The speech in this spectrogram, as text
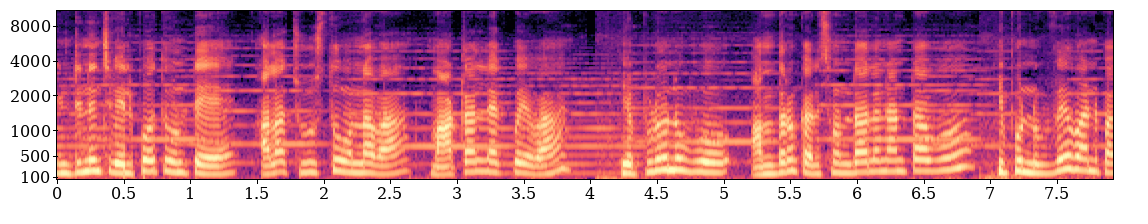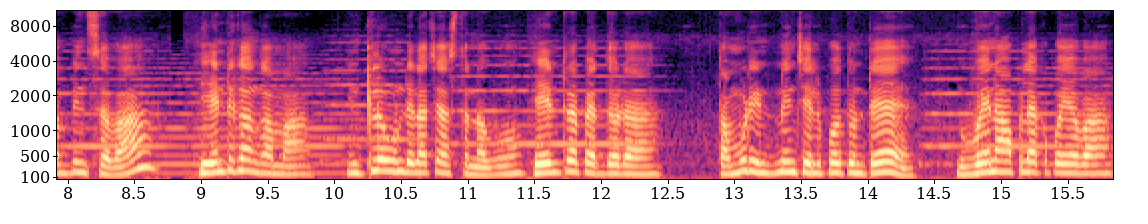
ఇంటి నుంచి వెళ్ళిపోతూ ఉంటే అలా చూస్తూ ఉన్నావా? మాట్లాడలేకపోయావా? ఎప్పుడూ నువ్వు అందరం కలిసి ఉండాలని అంటావు? ఇప్పుడు నువ్వే వాడిని పంపించావా? ఏంటి గంగమ్మ? ఇంట్లో ఉండి ఇలా చేస్తున్నావు? ఏంట్రా పెద్దోడా? తమ్ముడు ఇంటి నుంచి వెళ్ళిపోతుంటే నువ్వైనా ఆపలేకపోయావా?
